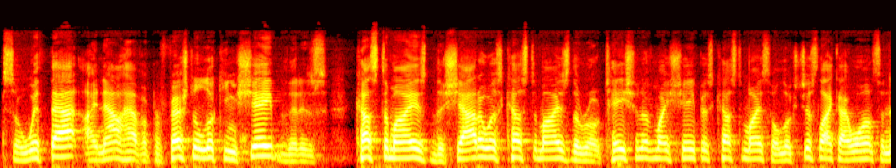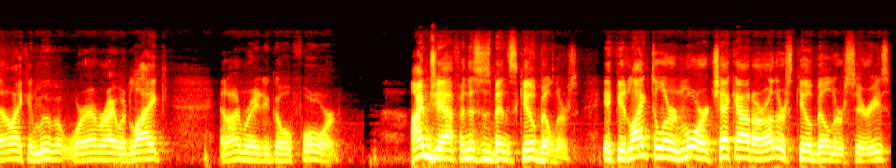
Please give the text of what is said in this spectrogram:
So with that, I now have a professional looking shape that is customized. The shadow is customized. The rotation of my shape is customized. So it looks just like I want. So now I can move it wherever I would like and I'm ready to go forward. I'm Jeff, and this has been Skill Builders. If you'd like to learn more, check out our other Skill Builder series,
